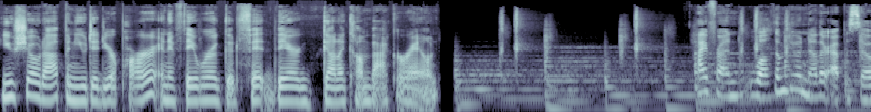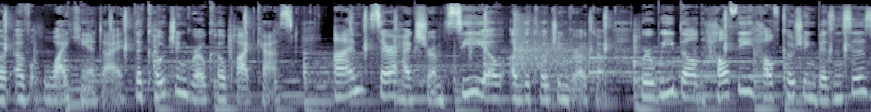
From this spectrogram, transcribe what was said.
You showed up and you did your part. And if they were a good fit, they're going to come back around. Hi, friend. Welcome to another episode of Why Can't I, the Coach and Grow Co podcast. I'm Sarah Hagstrom, CEO of the Coach and Grow Co., where we build healthy health coaching businesses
